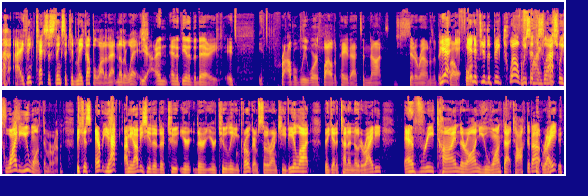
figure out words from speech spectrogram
I think Texas thinks it could make up a lot of that in other ways. Yeah, and, and at the end of the day, it's it's probably worthwhile to pay that to not sit around in the Big yeah, 12. For, and if you're the Big 12, we said this last week, why do you want them around? Because every you have I mean obviously they're, they're two you're, they're your two leading programs so they're on TV a lot, they get a ton of notoriety. Every time they're on, you want that talked about, right?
